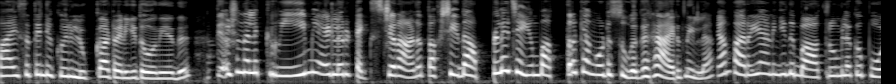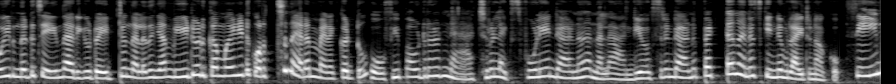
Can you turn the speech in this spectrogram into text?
പായസത്തിന്റെ ഒക്കെ ഒരു ലുക്കാട്ടോ എനിക്ക് തോന്നിയത്. അത്യാവശ്യം നല്ല ക്രീമി ആയിട്ടുള്ള ഒരു ടെക്സ്ചർ പക്ഷേ ഇത് അപ്ലൈ ചെയ്യുമ്പോൾ അത്രയ്ക്ക് അങ്ങോട്ട് സുഖകരമായിരുന്നില്ല ഞാൻ പറയുകയാണെങ്കിൽ ഇത് ബാത്റൂമിലൊക്കെ പോയിരുന്നിട്ട് ചെയ്യുന്നതായിരിക്കും കേട്ടോ ഏറ്റവും നല്ലത്. ഞാൻ വീഡിയോ എടുക്കാൻ വേണ്ടിയിട്ട് കുറച്ച് നേരം മെനക്കെട്ടു. കോഫി പൗഡർ ഒരു നാച്ചുറൽ എക്സ്ഫോളിയന്റ് ആണ്. നല്ല ആന്റി ഓക്സിഡന്റ് ആണ്. പെട്ടെന്ന് തന്നെ സ്കിന്ന് ബ്രൈറ്റൺ ആക്കും. സെയിം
